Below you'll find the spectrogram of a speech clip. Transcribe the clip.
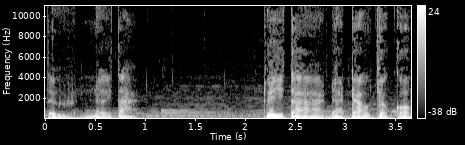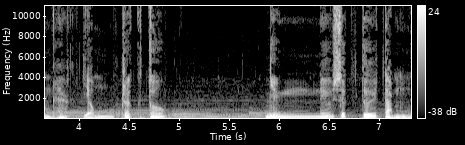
từ nơi ta. Tuy ta đã trao cho con hạt giống rất tốt, nhưng nếu sức tưới tẩm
